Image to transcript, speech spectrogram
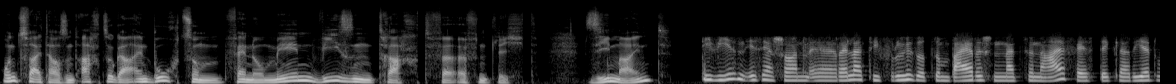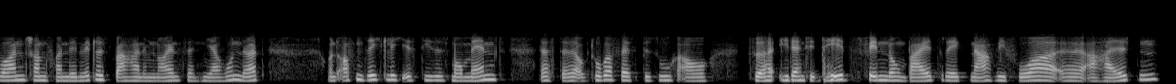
und 2008 sogar ein Buch zum Phänomen Wiesentracht veröffentlicht. Sie meint, die Wiesen ist ja schon äh, relativ früh so zum bayerischen Nationalfest deklariert worden, schon von den Wittelsbachern im 19. Jahrhundert. Und offensichtlich ist dieses Moment, dass der Oktoberfestbesuch auch zur Identitätsfindung beiträgt, nach wie vor äh, erhalten.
